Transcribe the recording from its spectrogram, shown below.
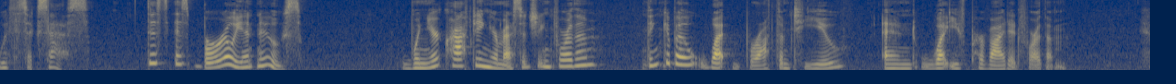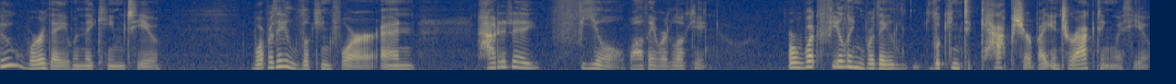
with success. This is brilliant news. When you're crafting your messaging for them, think about what brought them to you and what you've provided for them. Who were they when they came to you? What were they looking for? And how did they feel while they were looking? Or what feeling were they looking to capture by interacting with you?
